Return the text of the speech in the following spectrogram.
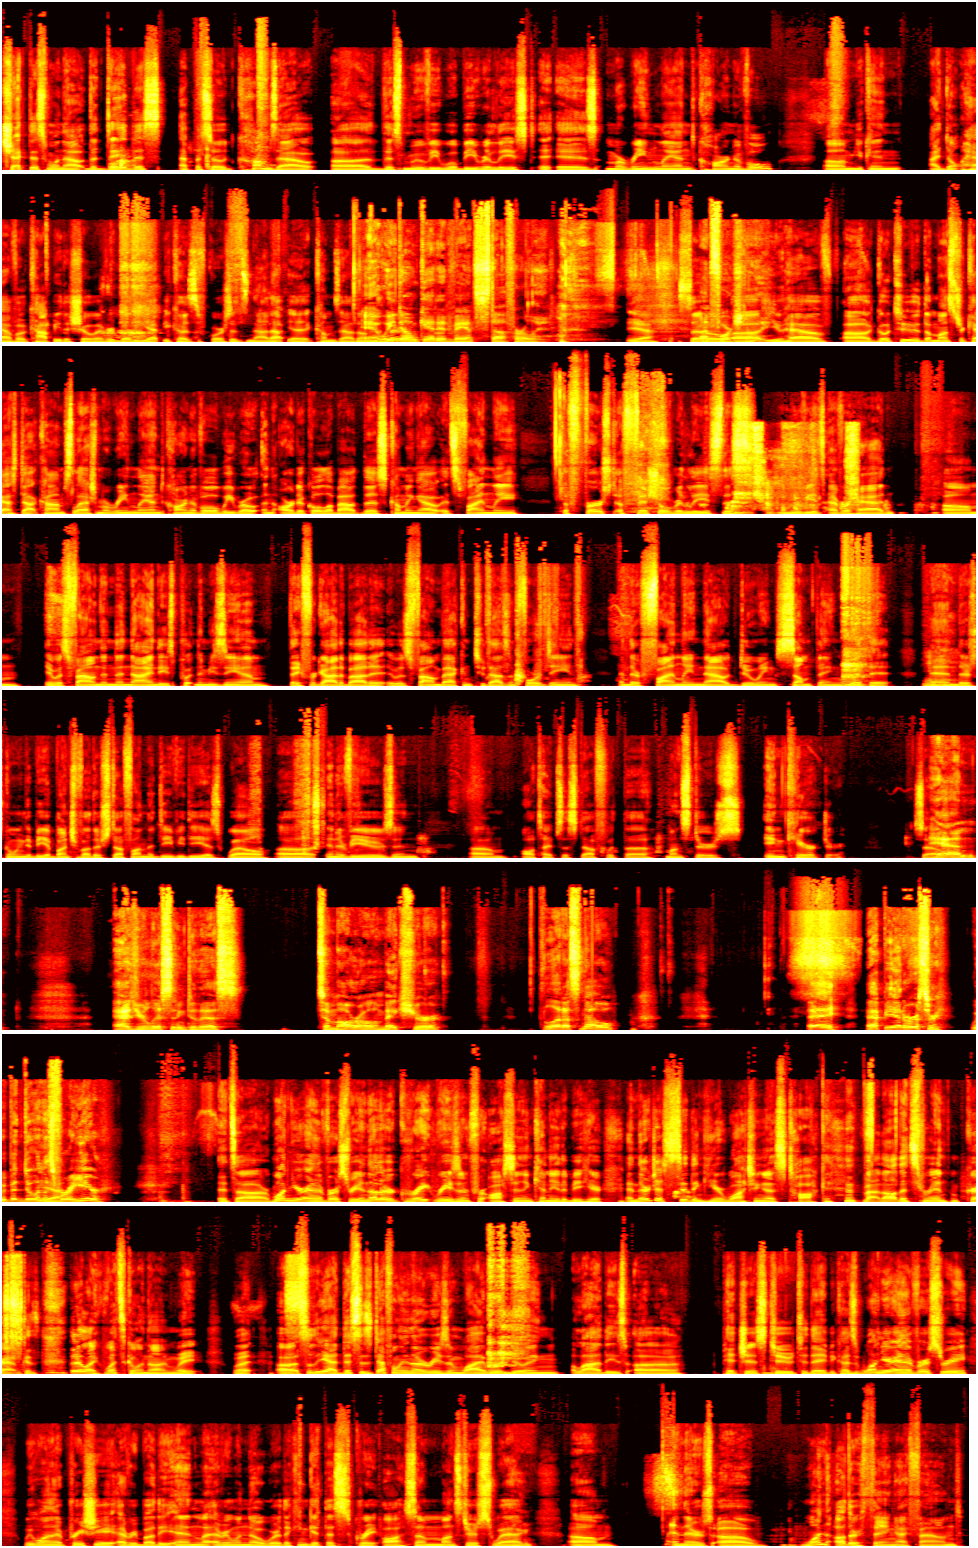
check this one out. The day this episode comes out, uh, this movie will be released. It is Marineland Carnival. Um, you can I don't have a copy to show everybody yet because, of course, it's not out yet. It comes out on Yeah, we 3rd. don't get advanced stuff early. Yeah. So uh, Unfortunately. you have uh, go to the munstercast.com slash marineland carnival. We wrote an article about this coming out. It's finally the first official release this movie has ever had. Um, it was found in the 90s, put in the museum. They forgot about it. It was found back in 2014, and they're finally now doing something with it. Mm-hmm. And there's going to be a bunch of other stuff on the DVD as well, uh, interviews and um, all types of stuff with the Munsters in character. So And as you're listening to this, tomorrow, make sure to let us know. Hey, happy anniversary. We've been doing this Yeah. for a year. It's our one year anniversary. Another great reason for Austin and Kenny to be here. And they're just sitting here watching us talk about all this random crap because they're like, what's going on? Wait, what? Uh, so, yeah, this is definitely another reason why we're doing a lot of these uh, pitches too today because one year anniversary, we want to appreciate everybody and let everyone know where they can get this great, awesome monster swag. Um, and there's uh, one other thing I found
